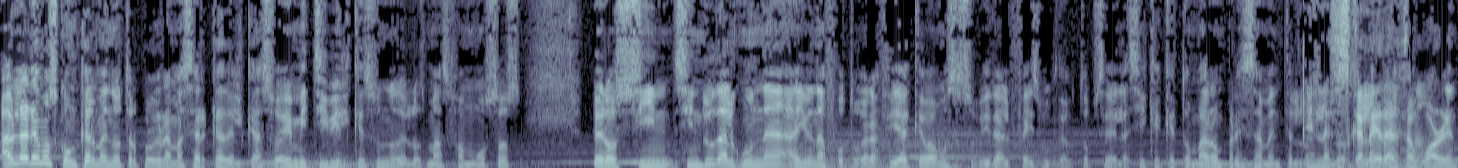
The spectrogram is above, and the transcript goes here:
hablaremos con calma en otro programa acerca del caso Amityville, que es uno de los más famosos, pero sin, sin duda alguna hay una fotografía que vamos a subir al Facebook de Autopsia de la Psique que tomaron precisamente los, En las los- la escaleras, ¿no? Warren,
